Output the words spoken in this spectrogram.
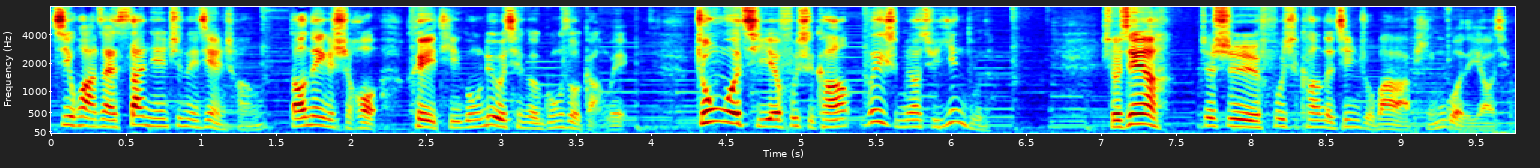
计划在三年之内建成。到那个时候，可以提供六千个工作岗位。中国企业富士康为什么要去印度呢？首先啊，这是富士康的金主爸爸苹果的要求。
